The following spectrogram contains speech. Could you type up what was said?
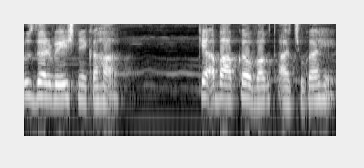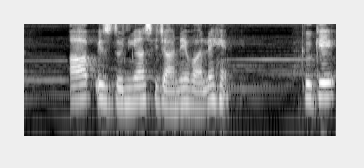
उस दरवेश ने कहा कि अब आपका वक्त आ चुका है? आप इस दुनिया से जाने वाले हैं। क्योंकि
